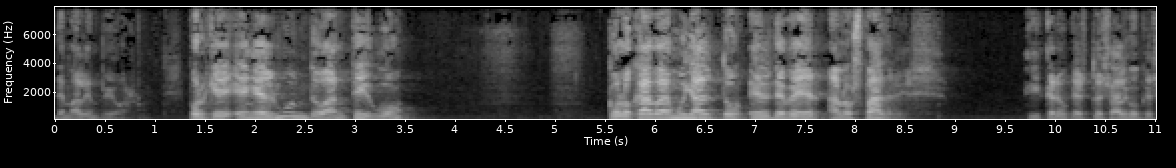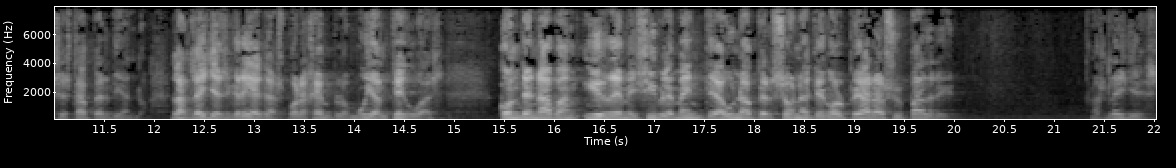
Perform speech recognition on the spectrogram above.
de mal en peor, porque en el mundo antiguo colocaba muy alto el deber a los padres, y creo que esto es algo que se está perdiendo. Las leyes griegas, por ejemplo, muy antiguas, condenaban irremisiblemente a una persona que golpeara a su padre. Las leyes.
